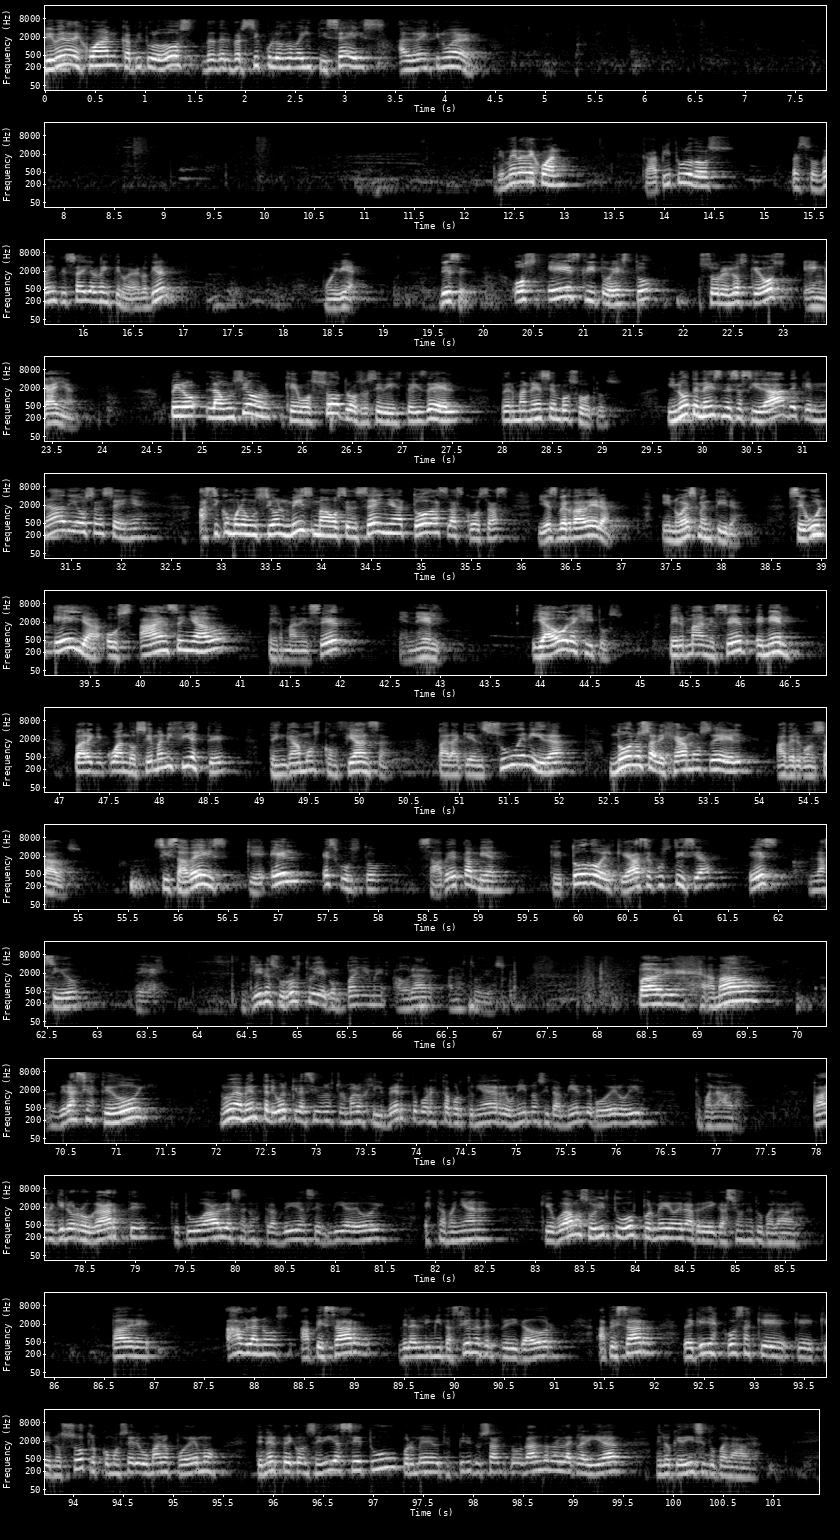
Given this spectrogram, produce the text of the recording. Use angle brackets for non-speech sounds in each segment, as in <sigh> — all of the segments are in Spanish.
Primera de Juan, capítulo 2, desde el versículo 26 al 29. Primera de Juan, capítulo 2, versos 26 al 29. ¿Lo tienen? Muy bien. Dice, os he escrito esto sobre los que os engañan. Pero la unción que vosotros recibisteis de Él permanece en vosotros. Y no tenéis necesidad de que nadie os enseñe, así como la unción misma os enseña todas las cosas y es verdadera y no es mentira. Según ella os ha enseñado, permaneced en Él. Y ahora, hijitos, permaneced en Él, para que cuando se manifieste tengamos confianza, para que en su venida no nos alejamos de Él avergonzados. Si sabéis que Él es justo, sabed también que todo el que hace justicia es nacido de Él. Incline su rostro y acompáñeme a orar a nuestro Dios. Padre amado, gracias te doy nuevamente, al igual que le ha sido nuestro hermano Gilberto, por esta oportunidad de reunirnos y también de poder oír tu palabra. Padre, quiero rogarte que tú hables a nuestras vidas el día de hoy, esta mañana, que podamos oír tu voz por medio de la predicación de tu palabra. Padre, háblanos a pesar de las limitaciones del predicador, a pesar de aquellas cosas que, que, nosotros como seres humanos podemos tener preconcebidas, sé tú, por medio de tu Espíritu Santo, dándonos la claridad de lo que dice tu palabra.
